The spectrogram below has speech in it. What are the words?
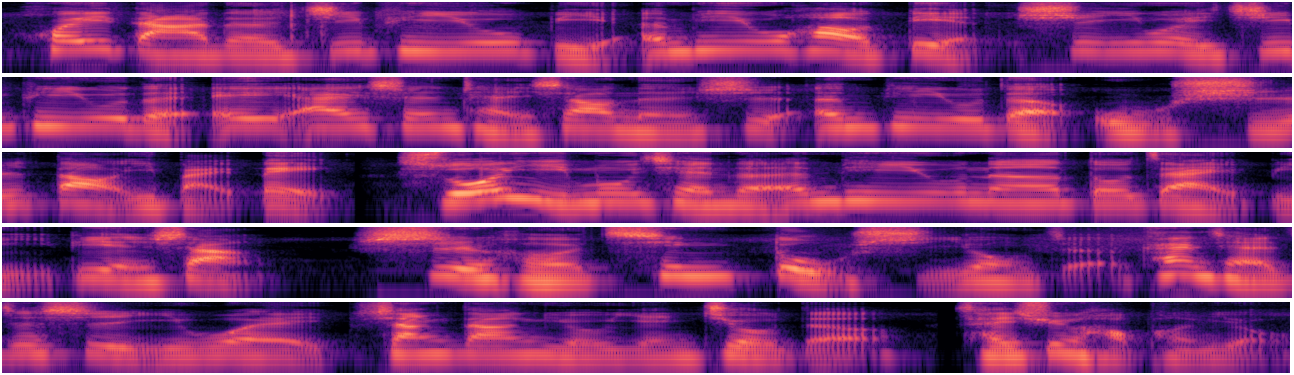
辉达的 GPU 比 NPU 耗电，是因为 GPU 的 AI 生产效能是 NPU 的五十到一百倍，所以目前的 NPU 呢都在笔电上。适合轻度使用者。看起来这是一位相当有研究的财讯好朋友。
